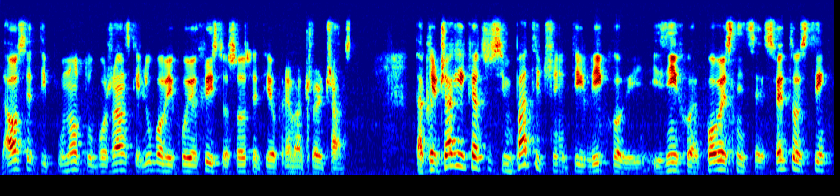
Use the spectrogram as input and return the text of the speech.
da oseti punotu božanske ljubavi koju je Hristos osetio prema čovečanstvu. Dakle, čak i kad su simpatični ti likovi iz njihove povesnice svetosti,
